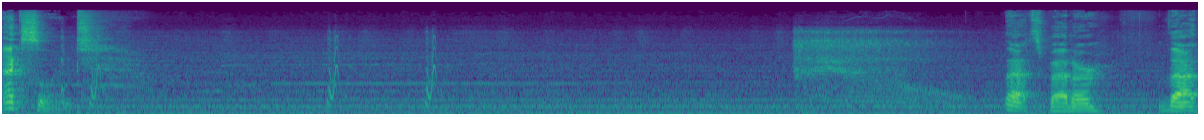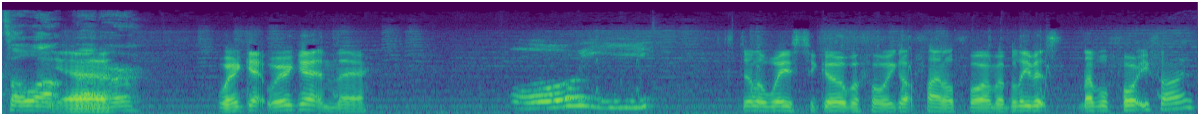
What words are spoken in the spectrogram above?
Excellent. That's better. That's a lot Yeah. better. We're get we're getting there. Oh, yeah. Still a ways to go before we got final form. I believe it's level 45?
